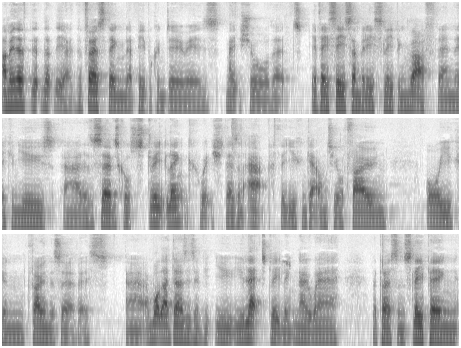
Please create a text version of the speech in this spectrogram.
I mean, the, the, the, you know, the first thing that people can do is make sure that if they see somebody sleeping rough, then they can use. Uh, there's a service called StreetLink, which there's an app that you can get onto your phone, or you can phone the service. Uh, and what that does is if you, you let StreetLink know where the person's sleeping,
